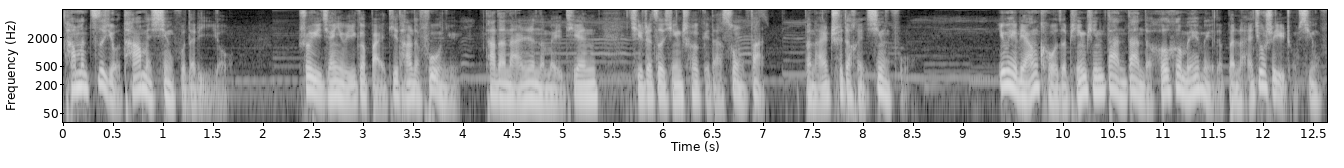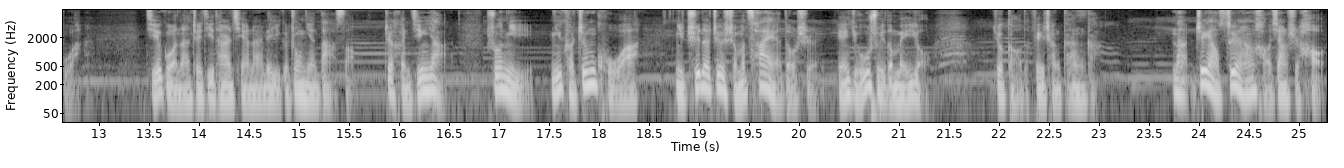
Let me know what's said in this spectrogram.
他们自有他们幸福的理由。说以前有一个摆地摊的妇女，她的男人呢每天骑着自行车给她送饭，本来吃的很幸福，因为两口子平平淡淡的、和和美美的，本来就是一种幸福啊。结果呢，这地摊前来了一个中年大嫂，这很惊讶，说你你可真苦啊，你吃的这什么菜呀，都是连油水都没有，就搞得非常尴尬。那这样虽然好像是好。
